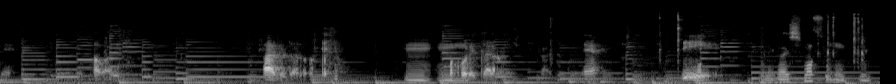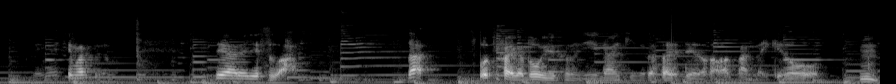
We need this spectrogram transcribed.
ね、いろいろ変わりつつあるだろうけど、うん、うん。まあ、これからの感じでね。で、お願いします、本当に。お願いしますよ。で、あれですわ。だ、Spotify がどういう風にランキング出されてるのかわかんないけど、うん。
